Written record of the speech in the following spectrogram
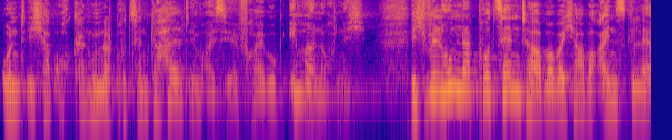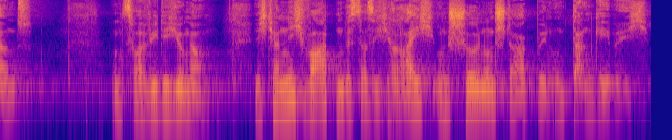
Und ich habe auch kein 100% Gehalt im ICF Freiburg, immer noch nicht. Ich will 100% haben, aber ich habe eins gelernt. Und zwar wie die Jünger. Ich kann nicht warten, bis dass ich reich und schön und stark bin und dann gebe ich.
